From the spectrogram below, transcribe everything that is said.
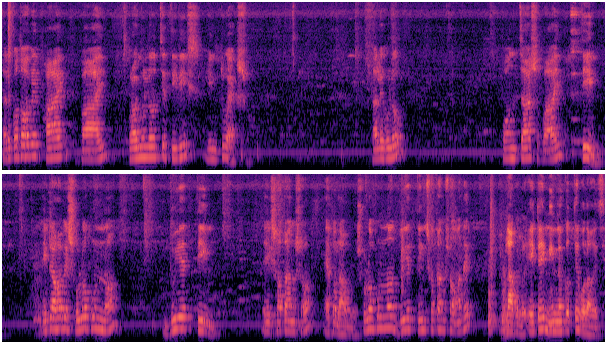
তাহলে কত হবে? ফাইভ বাই ক্রয় মূল্য হচ্ছে তিরিশ ইন্টু একশো। তাহলে হলো পঞ্চাশ বাই তিন। এটা হবে ষোলো পূর্ণ দুইয়ের তিন, এই শতাংশ এত লাভ হলো। ষোলো পূর্ণ দুইয়ের তিন শতাংশ আমাদের লাভ হলো। এইটাই নির্ণয় করতে বলা হয়েছে।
